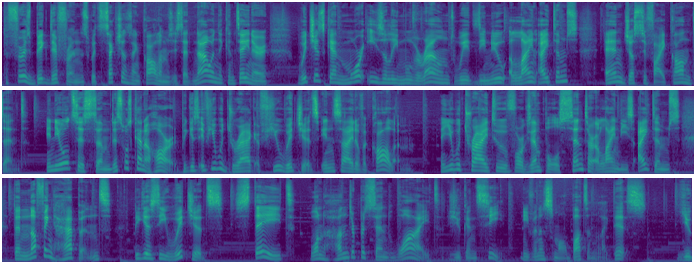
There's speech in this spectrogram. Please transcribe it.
The first big difference with sections and columns is that now in the container, widgets can more easily move around with the new align items and justify content. In the old system, this was kinda hard, because if you would drag a few widgets inside of a column, and you would try to, for example, center align these items, then nothing happened because the widgets stayed 100% wide, as you can see, even a small button like this. You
